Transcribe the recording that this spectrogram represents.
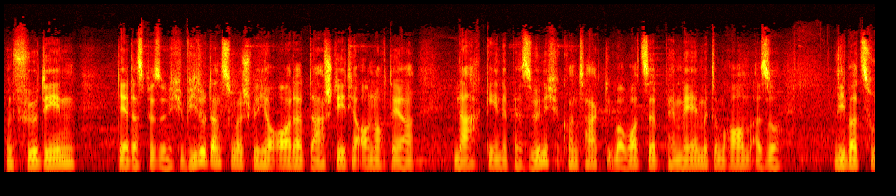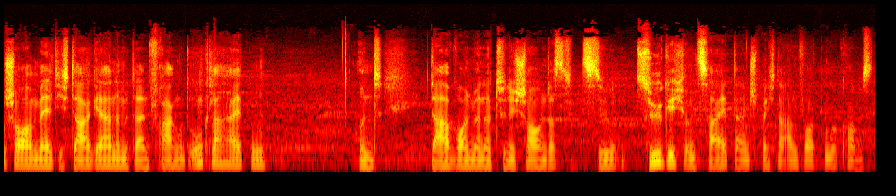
Und für den der das persönliche Video dann zum Beispiel hier ordert. Da steht ja auch noch der nachgehende persönliche Kontakt über WhatsApp, per Mail mit dem Raum. Also lieber Zuschauer, melde dich da gerne mit deinen Fragen und Unklarheiten. Und da wollen wir natürlich schauen, dass du zügig und zeitnah entsprechende Antworten bekommst.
